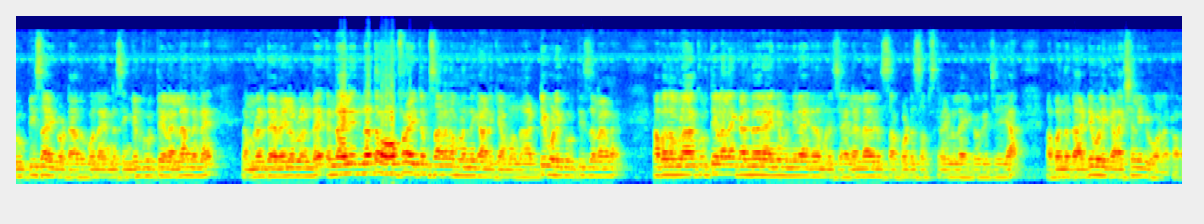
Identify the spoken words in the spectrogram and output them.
ടു പീസ് ആയിക്കോട്ടെ അതുപോലെ തന്നെ സിംഗിൾ കുർത്തികളെല്ലാം തന്നെ നമ്മുടെ അടുത്ത് അവൈലബിൾ ഉണ്ട്. എന്തായാലും ഇന്നത്തെ ഓഫർ ഐറ്റംസ് ആണ് നമ്മൾ ഇന്ന് കാണിക്കാൻ പോകുന്നത്. അടിപൊളി കുർത്തീസുകളാണ്. അപ്പൊ നമ്മൾ ആ കുർത്തികളെല്ലാം കണ്ടുവരാൻ അതിന്റെ മുന്നിലായിട്ട് നമ്മുടെ ചാനൽ എല്ലാവരും സപ്പോർട്ട് സബ്സ്ക്രൈബ് ലൈക്ക് ഒക്കെ ചെയ്യുക. അപ്പൊ ഇന്നത്തെ അടിപൊളി കളക്ഷനിലേക്ക് പോകണം കേട്ടോ.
